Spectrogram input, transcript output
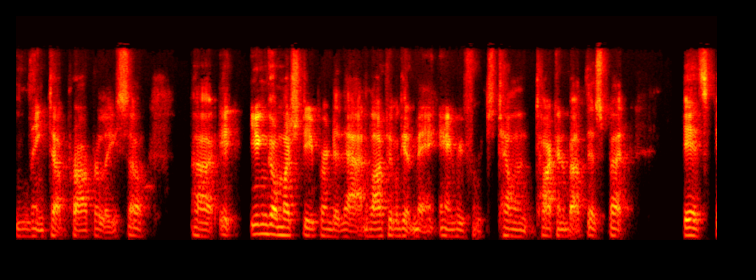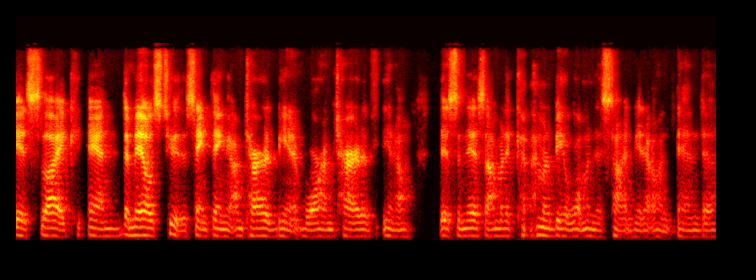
linked up properly. So uh, it you can go much deeper into that. And a lot of people get angry from telling talking about this, but it's it's like and the males too the same thing. I'm tired of being at war. I'm tired of you know this and this. I'm gonna i'm gonna be a woman this time you know and and uh,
